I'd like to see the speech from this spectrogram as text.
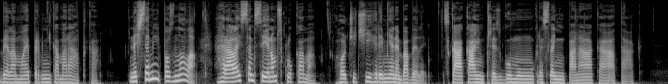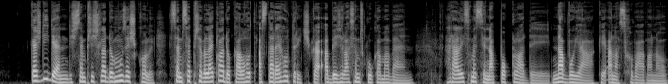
byla moje první kamarádka. Než jsem ji poznala, hrála jsem si jenom s klukama. Holčičí hry mě nebavily. Skákání přes gumu, kreslení panáka a tak. Každý den, když jsem přišla domů ze školy, jsem se převlékla do kalhot a starého trička a běžela jsem s klukama ven. Hráli jsme si na poklady, na vojáky a na schovávanou.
